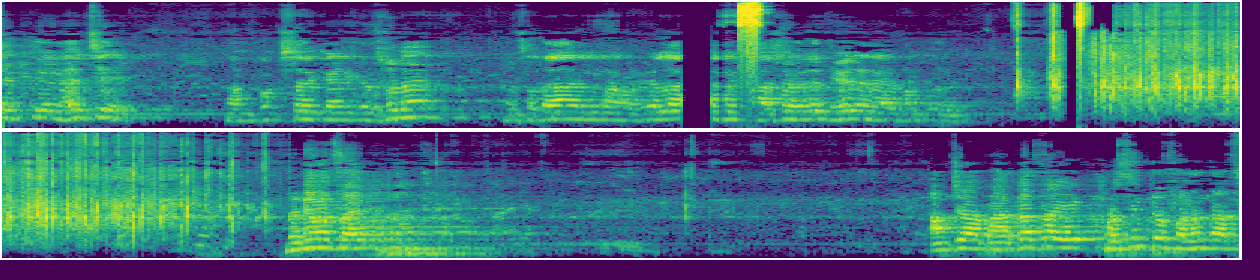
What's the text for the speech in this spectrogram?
ಶಕ್ತಿಯನ್ನು ಹಚ್ಚಿ ನಮ್ಮ ಪಕ್ಷದ ಕೈ ಕೆಲಸೋಣ ಸದಾ ನಾವು ಎಲ್ಲ ಆಶೀರ್ವಾದ ಹೇಳಿ ನಾನು धन्यवाद साहेब. आमच्या भारताचा एक प्रसिद्ध फलंदाज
